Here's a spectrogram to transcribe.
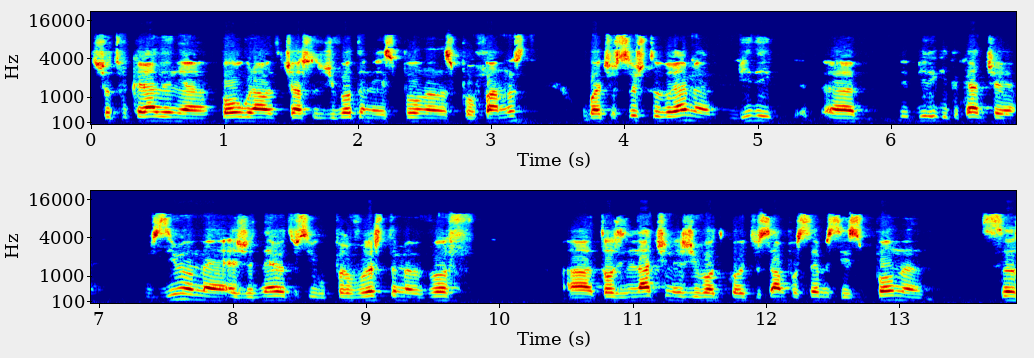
защото в крайна деня по-голямата част от живота ни е изпълнена с профанност, обаче в същото време, бидейки така, че взимаме ежедневието си го превръщаме в а, този начин на живот, който сам по себе си е изпълнен с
